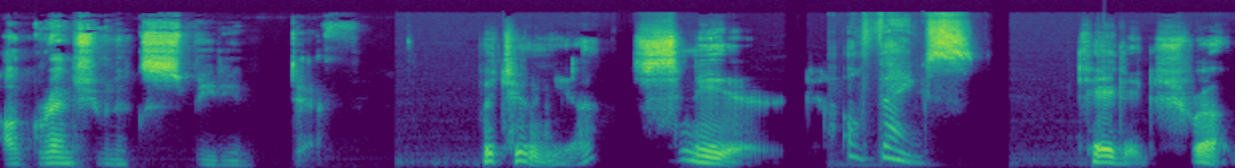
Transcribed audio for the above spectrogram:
I'll grant you an expedient death. Petunia sneered. Oh, thanks. Calig shrugged.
